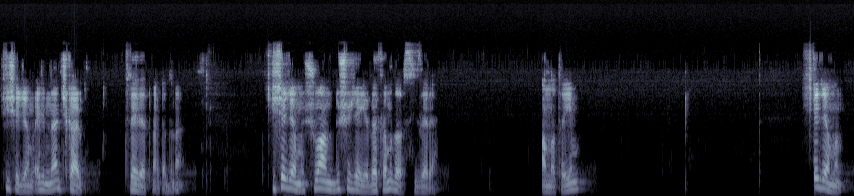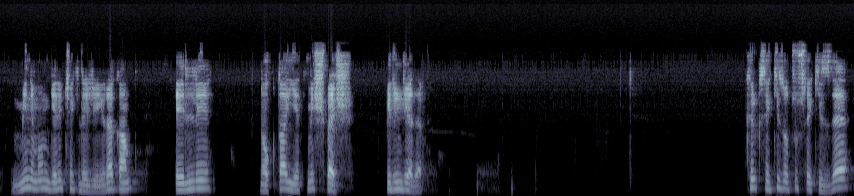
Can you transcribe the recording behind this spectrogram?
şişe camı elimden çıkardım. Trade etmek adına. Şişe camı şu an düşeceği rakamı da sizlere anlatayım. Şişe camın minimum geri çekileceği rakam 50.75. Birinci hedef. 48.38'de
